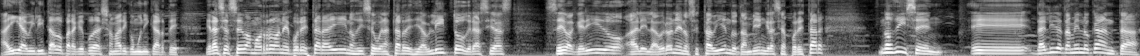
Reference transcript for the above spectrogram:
ahí habilitado para que puedas llamar y comunicarte. Gracias Seba Morrone por estar ahí, nos dice buenas tardes Diablito, gracias Seba querido, Ale Labrone nos está viendo también, gracias por estar. Nos dicen, eh, Dalila también lo canta.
